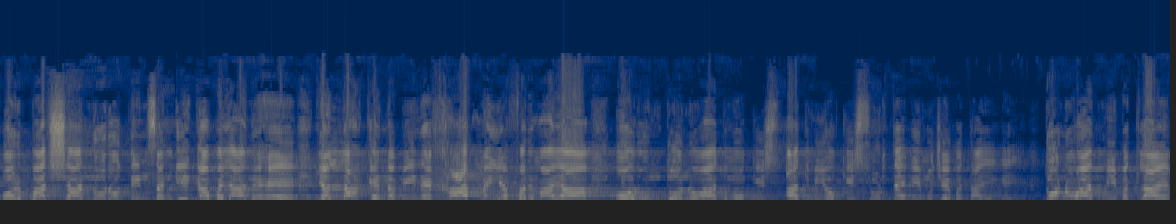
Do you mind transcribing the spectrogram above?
اور بادشاہ نور الدین زنگی کا بیان ہے کہ اللہ کے نبی نے خواب میں یہ فرمایا اور ان دونوں آدموں کی، آدمیوں کی صورتیں بھی مجھے بتائی گئی۔ دونوں آدمی بتلائے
